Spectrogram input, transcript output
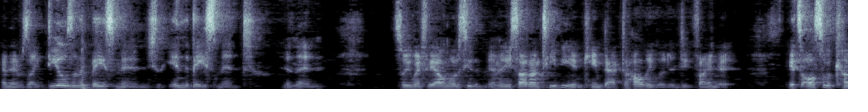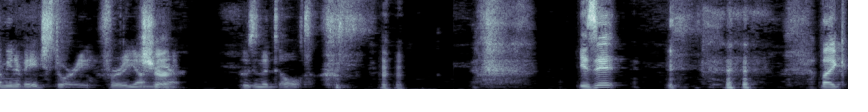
and then it was like "Deals in the basement." And she's like, "In the basement," and then so he went to the Alamo to see, the, and then he saw it on TV and came back to Hollywood and did find it. It's also a coming of age story for a young Sure. man who's an adult. Is it? like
